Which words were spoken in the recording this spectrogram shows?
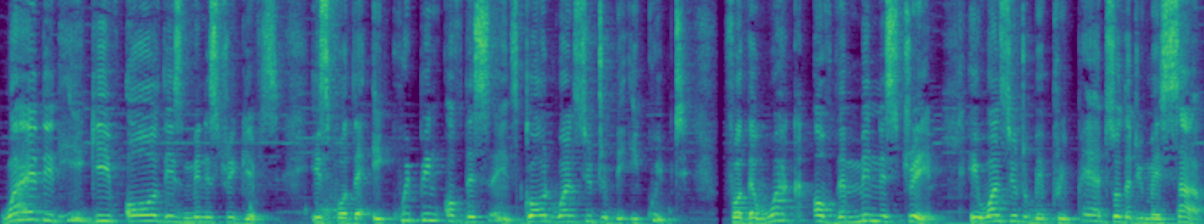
why did he give all these ministry gifts? Is for the equipping of the saints. God wants you to be equipped for the work of the ministry. He wants you to be prepared so that you may serve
